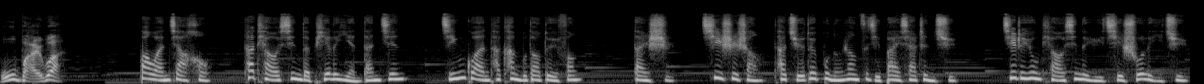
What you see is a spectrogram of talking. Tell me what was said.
五百万！”报完价后，他挑衅的瞥了一眼单间，尽管他看不到对方，但是气势上他绝对不能让自己败下阵去。接着用挑衅的语气说了一句：“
